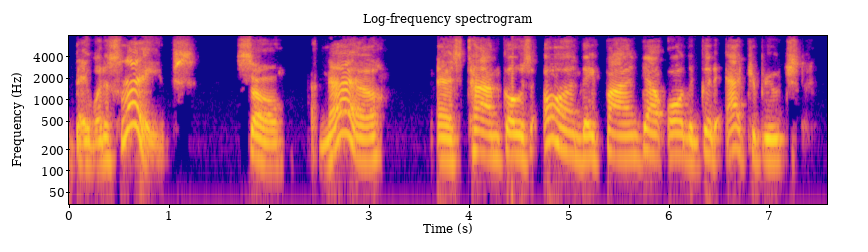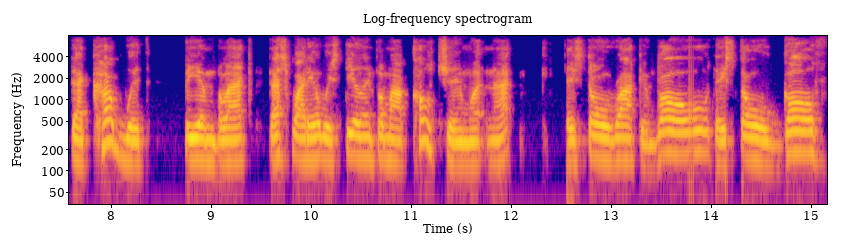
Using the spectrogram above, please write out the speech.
they were the slaves. So now, as time goes on, they find out all the good attributes that come with being black. That's why they're always stealing from our culture and whatnot. They stole rock and roll, they stole golf,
